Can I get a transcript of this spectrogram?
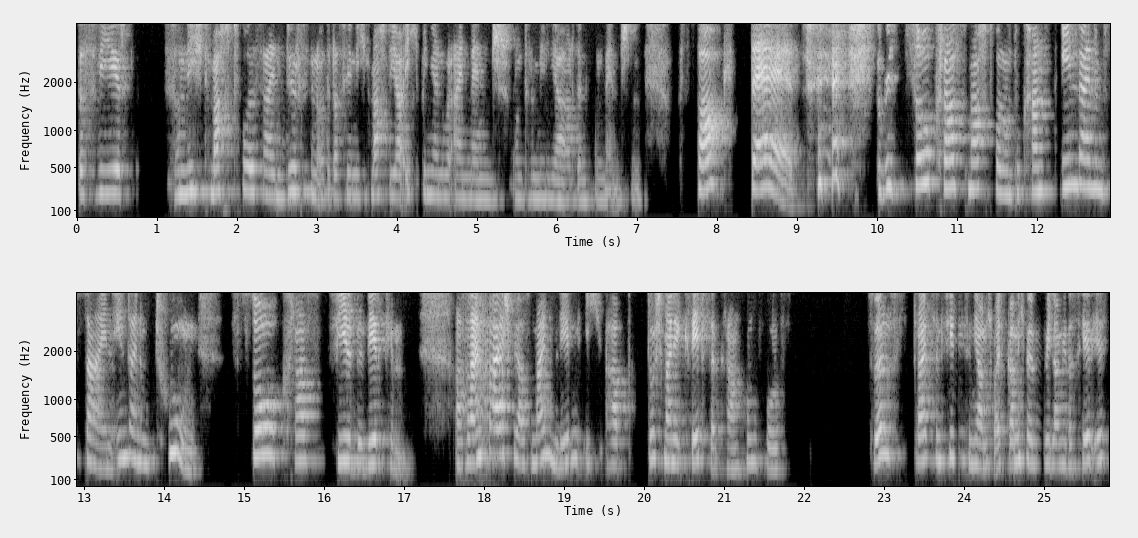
dass wir so nicht machtvoll sein dürfen oder dass wir nicht macht, ja, ich bin ja nur ein Mensch unter Milliarden von Menschen. Fuck that. du bist so krass machtvoll und du kannst in deinem Sein, in deinem Tun so krass viel bewirken. Also ein Beispiel aus meinem Leben, ich habe durch meine Krebserkrankung vor 12, 13, 14 Jahren, ich weiß gar nicht mehr, wie lange das her ist,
